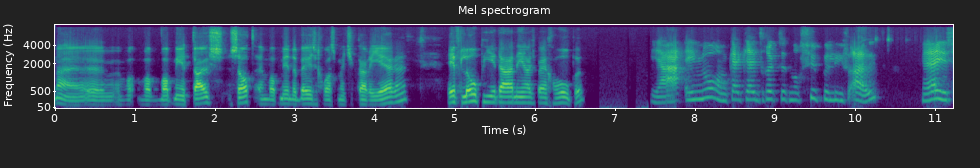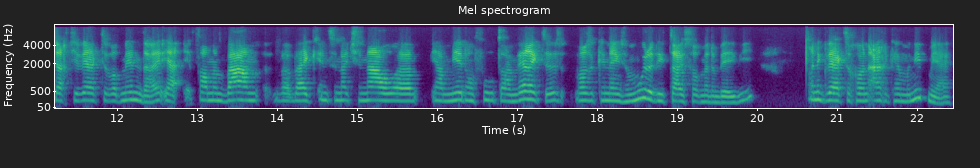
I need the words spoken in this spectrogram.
nou, wat, wat meer thuis zat en wat minder bezig was met je carrière. Heeft lopen je daar niet juist bij geholpen? Ja, enorm. Kijk, jij drukt het nog super lief uit. je zegt je werkte wat minder. Ja, van een baan waarbij ik internationaal uh, ja, meer dan fulltime werkte, was ik ineens een moeder die thuis zat met een baby. En ik werkte gewoon eigenlijk helemaal niet meer.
